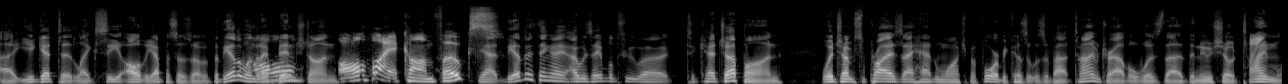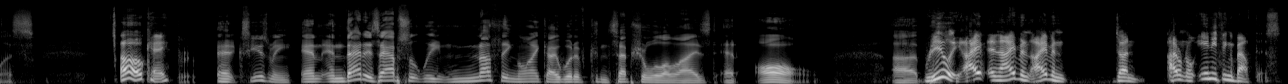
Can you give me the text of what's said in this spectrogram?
uh, you get to like see all the episodes of it. But the other one that All- I binged on, All Viacom, folks. yeah, the other thing I, I was able to uh, to catch up on, which I'm surprised I hadn't watched before because it was about time travel, was the the new show Timeless. Oh, okay. Uh, excuse me and and that is absolutely nothing like i would have conceptualized at all uh Really? I and I haven't I haven't done I don't know anything about this.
